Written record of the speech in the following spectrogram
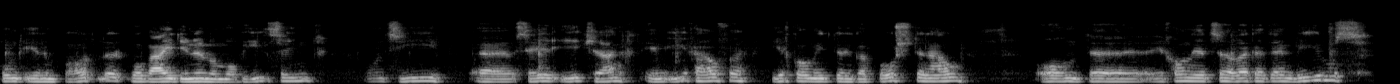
und ihrem Partner, wobei die nicht mehr mobil sind und sie äh, sehr eingeschränkt im Einkaufen. Ich gehe mit der Posten auch. Und äh, ich kann jetzt wegen dem Virus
